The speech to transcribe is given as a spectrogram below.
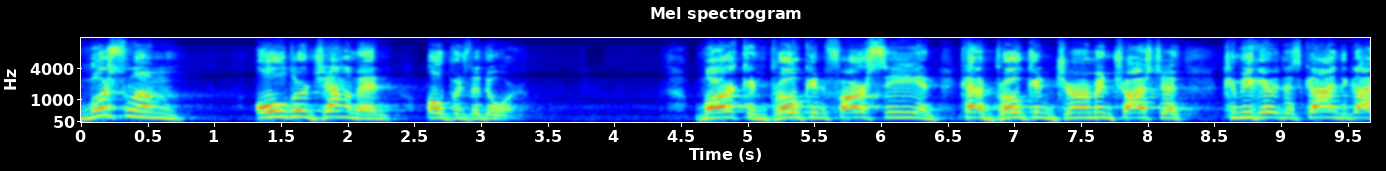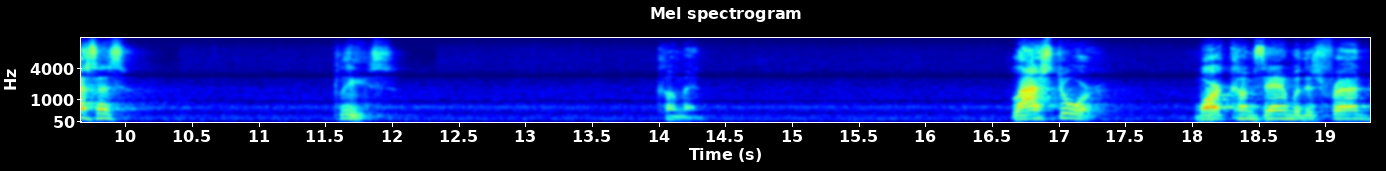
Muslim older gentleman opens the door. Mark, in broken Farsi and kind of broken German, tries to communicate with this guy, and the guy says, Please, come in. Last door. Mark comes in with his friend.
